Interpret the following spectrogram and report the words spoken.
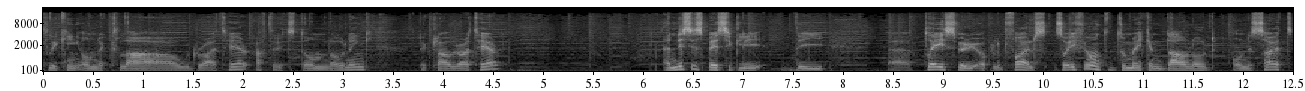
clicking on the cloud right here after it's done loading. The cloud right here. And this is basically the uh, place where you upload files. So if you wanted to make a download on the site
